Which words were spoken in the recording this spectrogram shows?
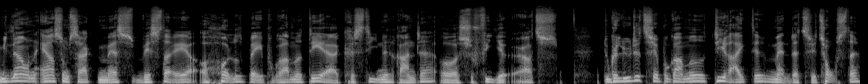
Mit navn er som sagt Mads Vesterager, og holdet bag programmet det er Christine Randa og Sofie Ørts. Du kan lytte til programmet direkte mandag til torsdag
